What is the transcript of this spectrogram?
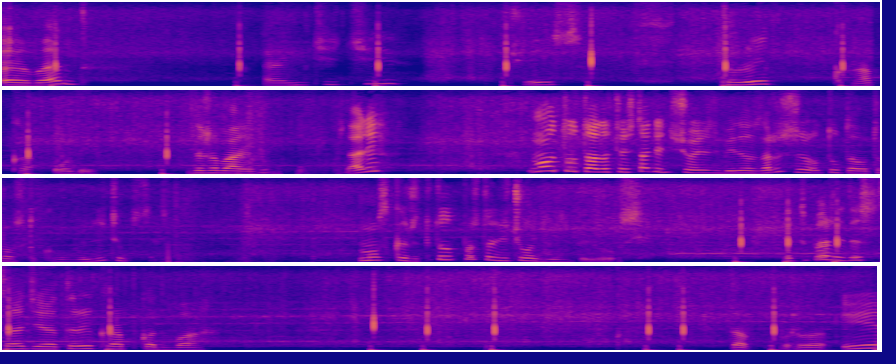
Event Entity Chase 3.1. Доживаємо. Далі. Ну тут на цій стадії нічого не змінилося. Зараз же тут от росток увеличився. Ну скажи, тут просто нічого не змінилося. І тепер йде стадія 3.2. Так, про і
